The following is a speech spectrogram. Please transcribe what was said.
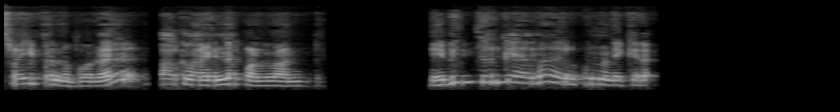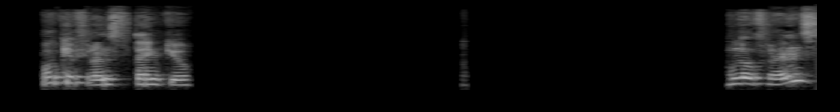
ஃப்ரை பண்ண போறேன். பார்க்கலாம் என்ன பண்ணலான்ட்டு. மேபி திருக்கையா தான் இருக்கும்னு நெனைக்கிறேன். Okay friends. Thank you. Hello friends.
